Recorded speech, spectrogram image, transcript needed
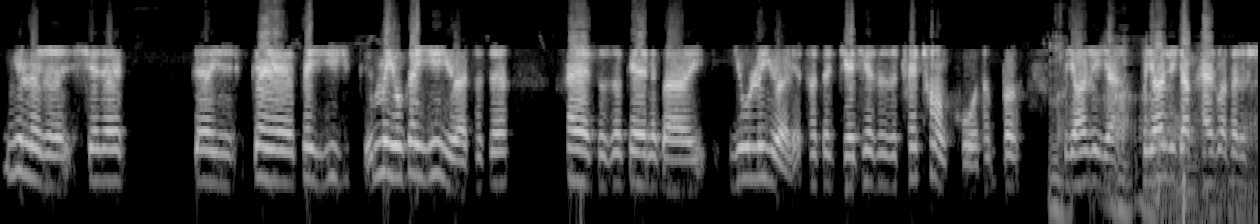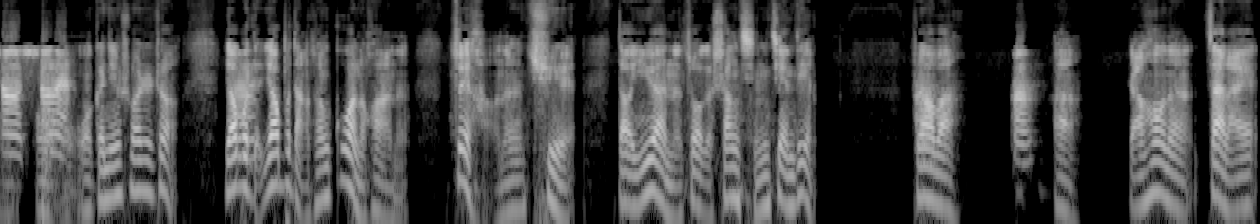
女儿是现在，在在在医没有在医院，她是还就是在那个幼儿园里，她这今天就是穿长裤，她不不让人家不让人家看着他的上上啊。我跟您说是这，要不要不打算过的话呢，最好呢去到医院呢做个伤情鉴定，知道吧？啊啊，然后呢再来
